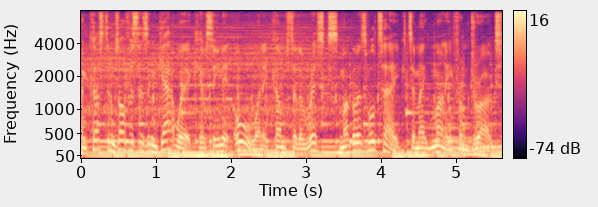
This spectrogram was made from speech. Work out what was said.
And customs officers in Gatwick have seen it all when it comes to the risks smugglers will take to make money from drugs.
